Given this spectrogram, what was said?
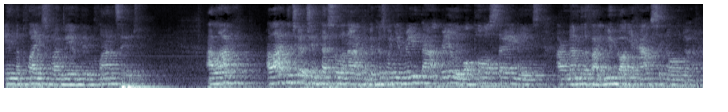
in the place where we have been planted. I like I like the church in Thessalonica because when you read that, really what Paul's saying is, I remember the fact you've got your house in order.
